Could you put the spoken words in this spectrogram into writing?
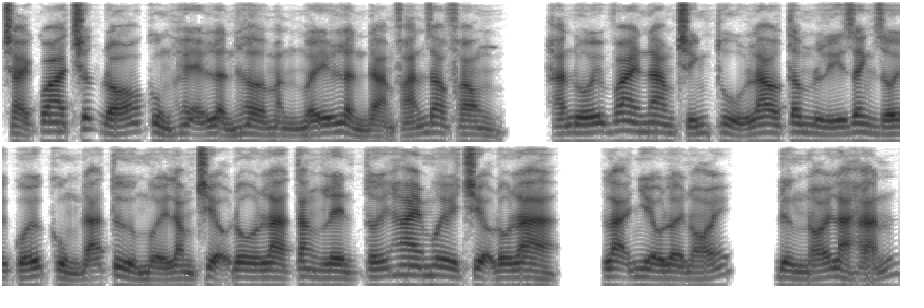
Trải qua trước đó cùng hệ lần hờ mặn mấy lần đàm phán giao phong, hắn đối vai nam chính thủ lao tâm lý danh giới cuối cùng đã từ 15 triệu đô la tăng lên tới 20 triệu đô la, lại nhiều lời nói, đừng nói là hắn,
